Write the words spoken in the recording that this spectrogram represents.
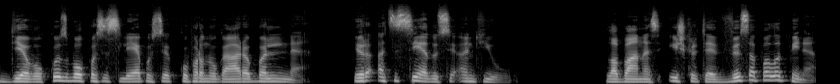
dievukus buvo pasislėpusi kupranugario balne ir atsisėdusi ant jų. Labanas iškritė visą palapinę,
